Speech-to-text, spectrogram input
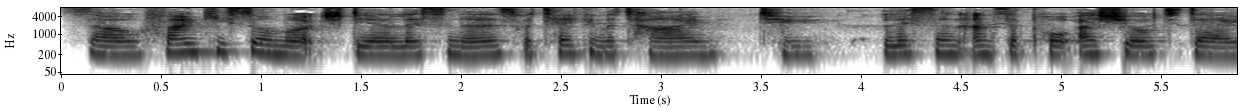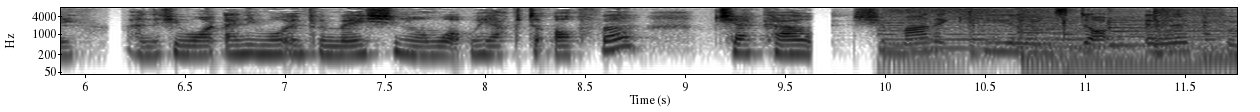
So, thank you so much, dear listeners, for taking the time to listen and support our show today. And if you want any more information on what we have to offer, check out shamanichealings.earth for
